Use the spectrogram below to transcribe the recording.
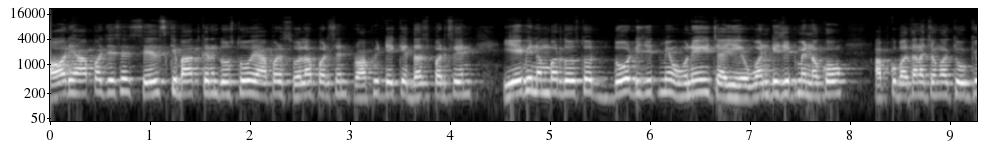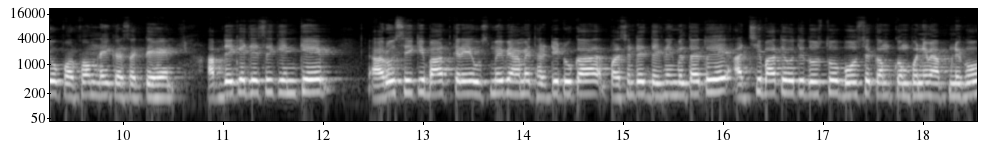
और यहाँ पर जैसे सेल्स की बात करें दोस्तों, यहाँ पर सोलह परसेंट प्रॉफिट एक के दस परसेंट। ये भी नंबर दोस्तों दो डिजिट में होने ही चाहिए। वन डिजिट में नको। आपको बताना चाहूँगा क्योंकि वो परफॉर्म नहीं कर सकते हैं। अब देखिए, जैसे कि इनके आरओसी की बात करें, उसमें भी हमें 32 का परसेंटेज देखने को मिलता है। तो ये अच्छी बातें होती है दोस्तों, बहुत से कम कंपनी में अपने को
